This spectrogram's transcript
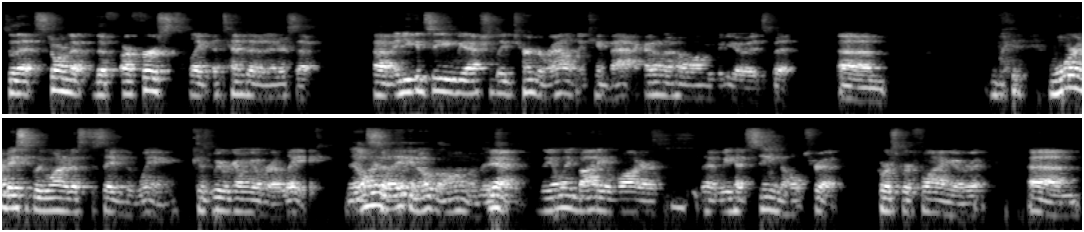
so that storm that the our first like attempt at an intercept, uh, and you can see we actually turned around and came back. I don't know how long the video is, but um, Warren basically wanted us to save the wing because we were going over a lake. The only so, lake in Oklahoma, basically. Yeah, the only body of water that we had seen the whole trip. Of course, we're flying over it. Um,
